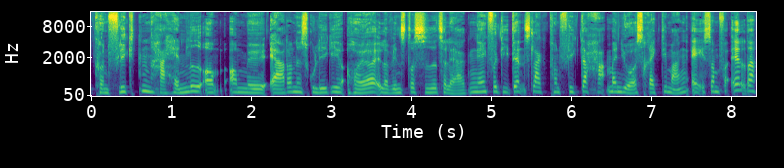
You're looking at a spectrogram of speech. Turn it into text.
øh, konflikten har handlet om, om øh, ærterne skulle ligge i højre eller venstre side af tallerkenen. Ikke? Fordi den slags konflikter har man jo også rigtig mange af som forældre,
